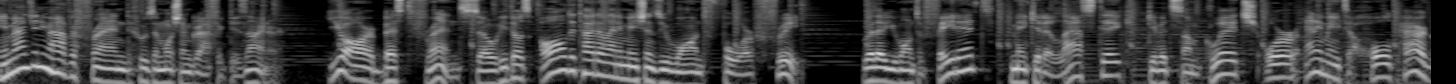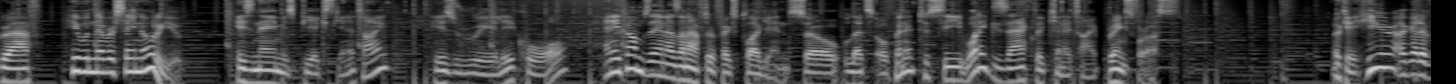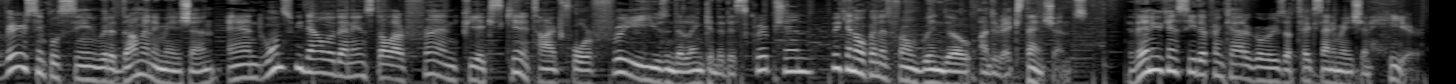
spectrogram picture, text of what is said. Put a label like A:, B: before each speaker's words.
A: Imagine you have a friend who's a motion graphic designer. You are best friends, so he does all the title animations you want for free. Whether you want to fade it, make it elastic, give it some glitch, or animate a whole paragraph, he would never say no to you. His name is PX Kinetype, he's really cool, and he comes in as an After Effects plugin, so let's open it to see what exactly Kinetype brings for us. Okay, here I got a very simple scene with a dumb animation, and once we download and install our friend PX Kinetype for free using the link in the description, we can open it from Window under Extensions. Then you can see different categories of text animation here.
